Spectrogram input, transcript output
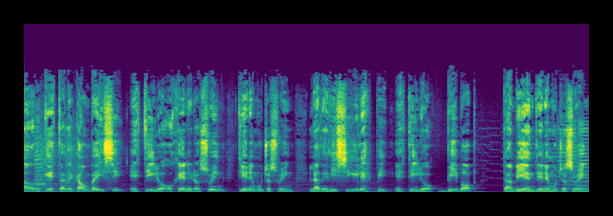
La orquesta de Count Basie, estilo o género swing, tiene mucho swing. La de Dizzy Gillespie, estilo bebop, también tiene mucho swing.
